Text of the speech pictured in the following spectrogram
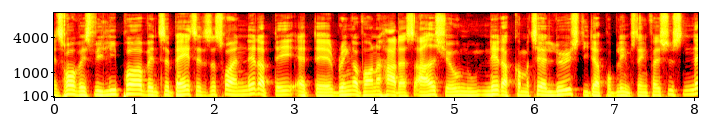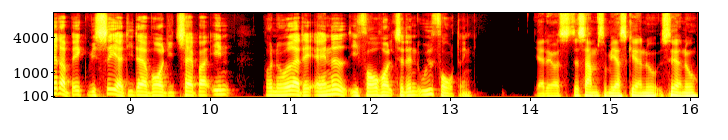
Jeg tror, hvis vi lige prøver at vende tilbage til det, så tror jeg netop det, at uh, Ring of Honor har deres eget show nu, netop kommer til at løse de der problemstillinger. For jeg synes netop ikke, vi ser de der, hvor de taber ind på noget af det andet i forhold til den udfordring. Ja, det er også det samme, som jeg sker nu, ser nu.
